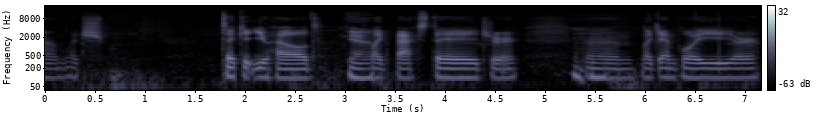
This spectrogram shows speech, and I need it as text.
um which ticket you held yeah, like backstage or Mhm. um, like employee or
